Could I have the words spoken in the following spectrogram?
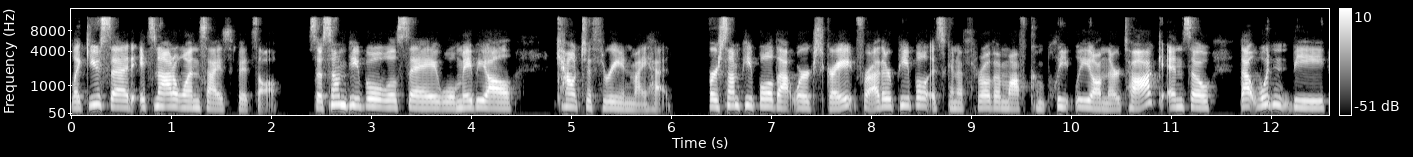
like you said it's not a one size fits all so some people will say well maybe i'll count to three in my head for some people, that works great. For other people, it's going to throw them off completely on their talk. And so that wouldn't be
